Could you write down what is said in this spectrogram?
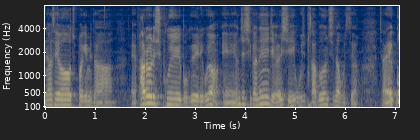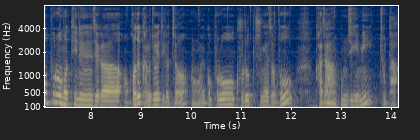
안녕하세요. 죽박입니다. 예, 8월 29일 목요일이고요. 예, 현재 시간은 이제 10시 54분 지나고 있어요. 자, 에코프로 머티는 제가 어, 거듭 강조해 드렸죠. 어, 에코프로 그룹 중에서도 가장 움직임이 좋다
